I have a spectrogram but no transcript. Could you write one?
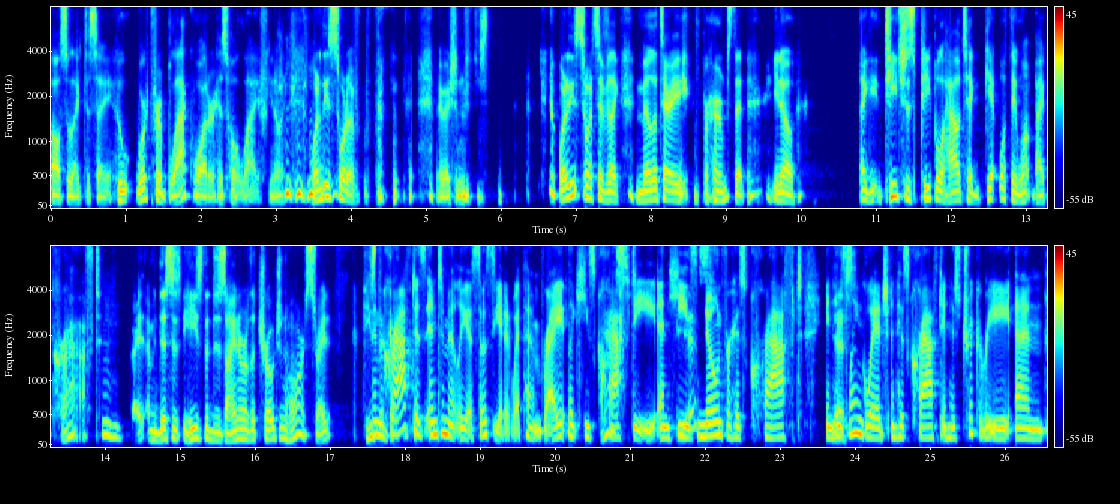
also like to say who worked for Blackwater his whole life. You know, one of these sort of maybe I shouldn't. one of these sorts of like military firms that you know like teaches people how to get what they want by craft mm-hmm. right i mean this is he's the designer of the trojan horse right he's and craft guy. is intimately associated with him right like he's crafty yes. and he's he known for his craft in yes. his language and his craft in his trickery and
